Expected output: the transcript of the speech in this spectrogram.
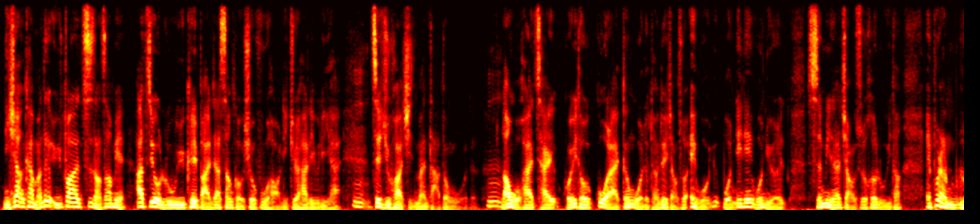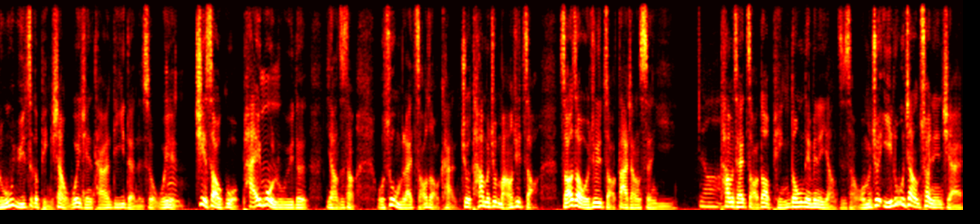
你想想看嘛，那个鱼放在市场上面啊，只有鲈鱼可以把人家伤口修复好，你觉得它厉不厉害？嗯，这句话其实蛮打动我的。嗯，然后我还才回头过来跟我的团队讲说，哎、欸，我我那天我女儿生病，人家讲说喝鲈鱼汤，哎、欸，不然鲈鱼这个品相，我以前台湾第一等的时候，我也介绍过，拍过鲈鱼的养殖场。我说我们来找找看，就他们就马上去找，找找我就去找大江生医。他们才找到屏东那边的养殖场，我们就一路这样串联起来，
